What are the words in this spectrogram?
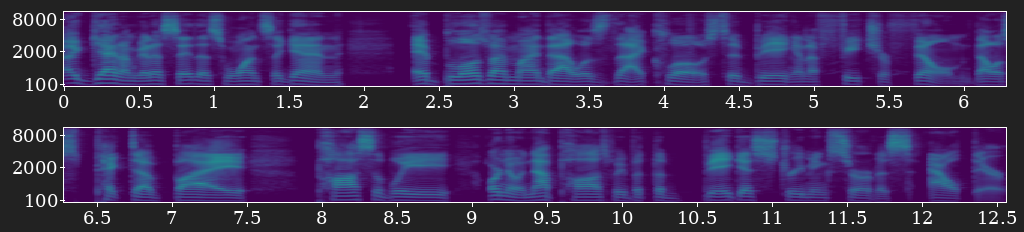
again, I'm gonna say this once again. It blows my mind that I was that close to being in a feature film that was picked up by possibly or no, not possibly, but the biggest streaming service out there.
